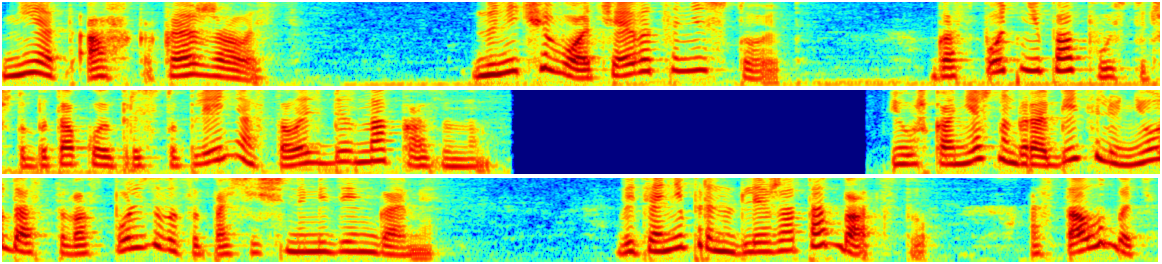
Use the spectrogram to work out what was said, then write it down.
Нет, ах, какая жалость. Но ничего, отчаиваться не стоит. Господь не попустит, чтобы такое преступление осталось безнаказанным. И уж, конечно, грабителю не удастся воспользоваться похищенными деньгами. Ведь они принадлежат аббатству, а стало быть,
